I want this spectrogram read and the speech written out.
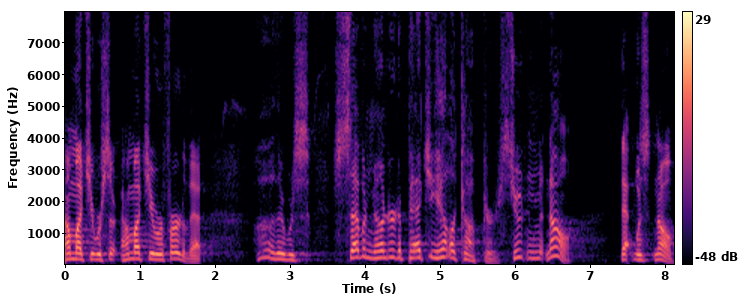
How much you, how much you refer to that? Oh, there was 700 Apache helicopters shooting. No, that was, no.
